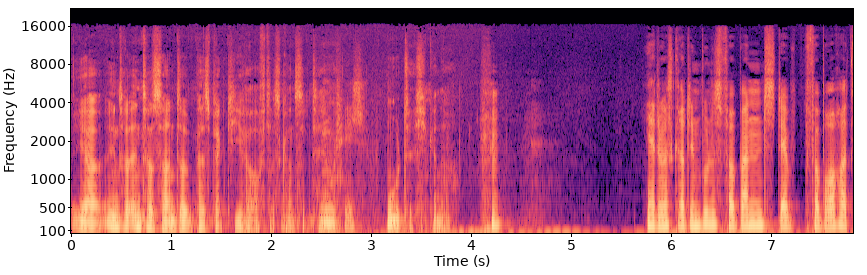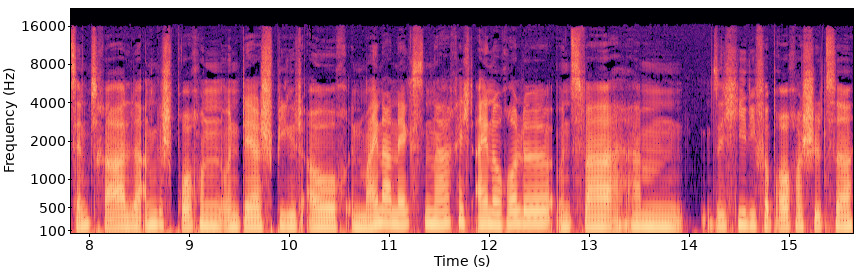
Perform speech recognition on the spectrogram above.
ja, inter interessante Perspektive auf das ganze Thema. Mutig. Mutig, genau. Ja, du hast gerade den Bundesverband der Verbraucherzentrale angesprochen und der spielt auch in meiner nächsten Nachricht eine Rolle. Und zwar haben sich hier die Verbraucherschützer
